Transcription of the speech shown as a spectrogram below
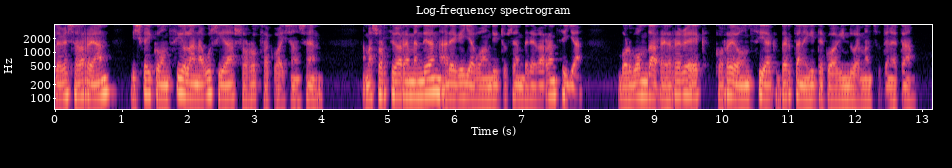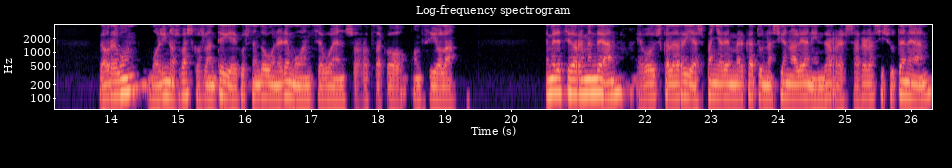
lege zaharrean, Bizkaiko onziola nagusia zorrotzakoa izan zen. Hama mendean, are gehiago handitu zen bere garrantzia, Borbondar erregeek korreo ontziak bertan egiteko agindu eman zuten eta. Gaur egun, Molinos Baskos lantegia ikusten dugun ere muan zegoen zorrotzako ontziola. Emeretzi mendean, Ego Euskal Herria Espainiaren Merkatu Nazionalean indarrez sarrerazi zutenean,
